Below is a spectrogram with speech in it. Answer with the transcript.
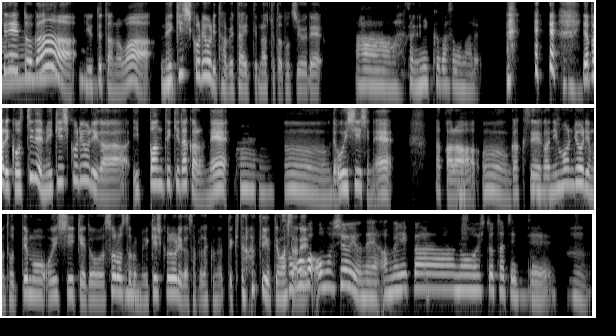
生徒が言ってたのは、メキシコ料理食べたいってなってた途中で。ああ、それ肉がそうなる。やっぱりこっちでメキシコ料理が一般的だからね。うん。うん。で、美味しいしね。だから、うん、学生が日本料理もとっても美味しいけど、そろそろメキシコ料理が食べたくなってきたって言ってましたねそこが。面白いよね。アメリカの人たちって、うん、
